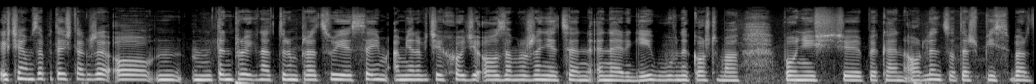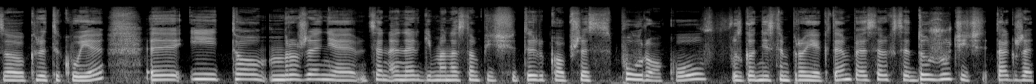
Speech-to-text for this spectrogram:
Chciałam zapytać także o mm, ten projekt, nad którym pracuje Sejm, a mianowicie chodzi o zamrożenie cen energii. Główny koszt ma ponieść e, PKN Orlen, co też PiS bardzo krytykuje. Y, I to mrożenie cen energii ma nastąpić tylko przez pół roku, zgodnie z tym projektem. PSL chce dorzucić także,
